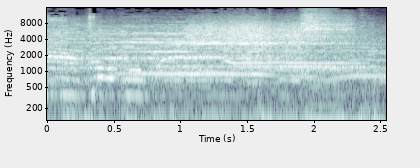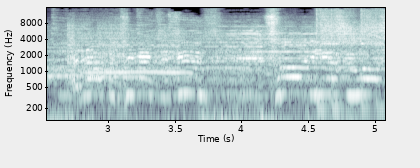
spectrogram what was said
cheer double. And now we can introduce Tony, everyone.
